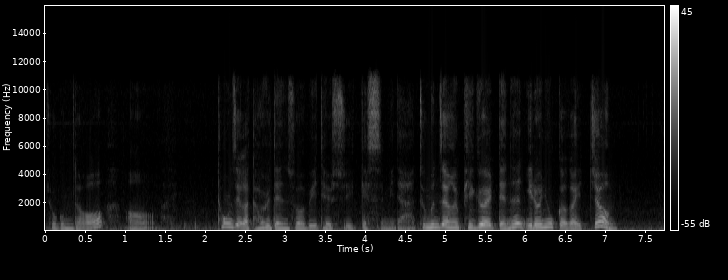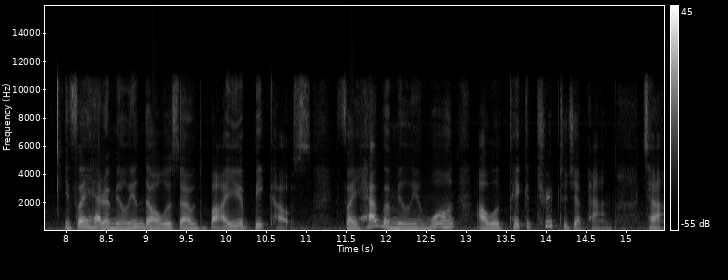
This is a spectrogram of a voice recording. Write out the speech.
조금 더 어, 통제가 덜 된 수업이 될 수 있겠습니다. 두 문장을 비교할 때는 이런 효과가 있죠. If I had a million dollars, I would buy a big house. If I have a million won, I will take a trip to Japan. 자,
